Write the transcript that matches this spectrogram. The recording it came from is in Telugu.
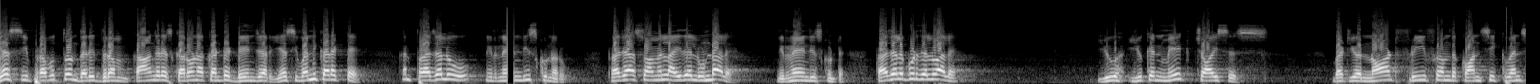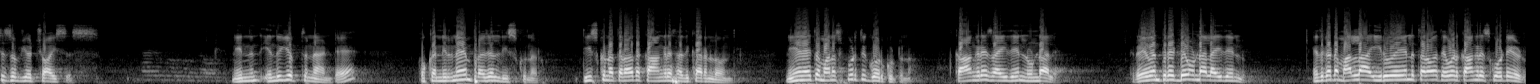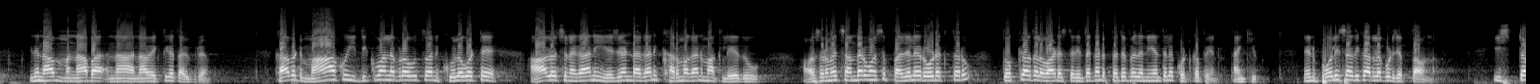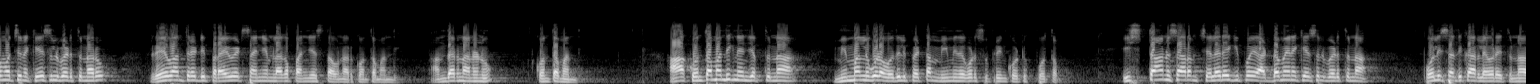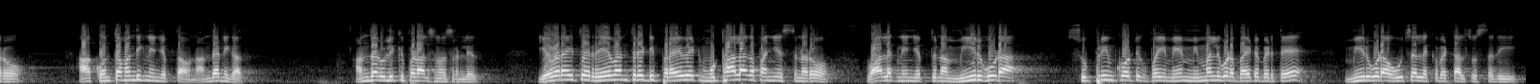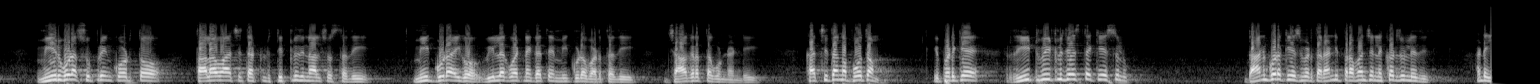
ఎస్ ఈ ప్రభుత్వం దరిద్రం కాంగ్రెస్ కరోనా కంటే డేంజర్ ఎస్ ఇవన్నీ కరెక్టే. కానీ ప్రజలు నిర్ణయం తీసుకున్నారు. ప్రజాస్వామ్యంలో ఐదేళ్ళు ఉండాలి నిర్ణయం తీసుకుంటే. ప్రజలకు కూడా తెలియాలి you you can make choices but you are not free from the consequences of your choices నేను ఎందుకు చెప్తున్నా అంటే ఒక నిర్ణయం ప్రజలు తీసుకున్నారు. తీసుకున్న తర్వాత కాంగ్రెస్ అధికారంలో ఉంది. నేనైతే మనస్ఫూర్తి కోరుకుంటున్నా. కాంగ్రెస్ ఐదేళ్ళు ఉండాలి. రేవంత్ రెడ్డే ఉండాలి ఐదేళ్ళు. ఎందుకంటే మళ్ళీ ఇరవై ఏళ్ళ తర్వాత ఎవడు కాంగ్రెస్ కోటేయడు? ఇది నా నా బా- నా నా వ్యక్తిగత అభిప్రాయం. కాబట్టి మాకు ఈ దిక్కుమాల ప్రభుత్వాన్ని కూలగొట్టే ఆలోచన కానీ ఎజెండా కానీ కర్మ కానీ మాకు లేదు. అవసరమైతే సందర్భం వస్తే ప్రజలే రోడెక్కుతారు తొక్కి వాడేస్తారు. ఇంతకంటే పెద్ద పెద్ద నియంతలే కొట్టుకపోయినారు. థ్యాంక్ యూ నేను పోలీస్ అధికారులకు కూడా చెప్తా ఉన్నా. ఇష్టం వచ్చిన కేసులు పెడుతున్నారు. రేవంత్ రెడ్డి ప్రైవేట్ సైన్యంలాగా పనిచేస్తూ ఉన్నారు కొంతమంది. అందరిని అనను కొంతమంది. ఆ కొంతమందికి నేను చెప్తున్నా మిమ్మల్ని కూడా వదిలిపెట్టాం మీ మీద కూడా సుప్రీంకోర్టుకు పోతాం. ఇష్టానుసారం చెలరేగిపోయి అడ్డమైన కేసులు పెడుతున్న పోలీస్ అధికారులు ఎవరైతే ఉన్నారో ఆ కొంతమందికి నేను చెప్తా ఉన్నా. అందరినీ కాదు. అందరూ ఉలిక్కిపడాల్సిన అవసరం లేదు. ఎవరైతే రేవంత్ రెడ్డి ప్రైవేట్ ముఠాలాగా పనిచేస్తున్నారో వాళ్ళకి నేను చెప్తున్నా మీరు కూడా సుప్రీంకోర్టుకు పోయి మేము మిమ్మల్ని కూడా బయట పెడితే మీరు కూడా ఊచలు లెక్క పెట్టాల్సి వస్తుంది. మీరు కూడా సుప్రీంకోర్టుతో తలవాచి తట్లు తిట్లు తినాల్సి వస్తుంది. మీకు కూడా ఇగో వీళ్ళకి పట్టిన గతే మీకు కూడా పడుతుంది. జాగ్రత్తగా ఉండండి. ఖచ్చితంగా పోతాం. ఇప్పటికే రీట్వీట్లు చేస్తే కేసులు. దానికి కూడా కేసు పెడతారండి ప్రపంచంలో ఎక్కడ చూడలేదు ఇది.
